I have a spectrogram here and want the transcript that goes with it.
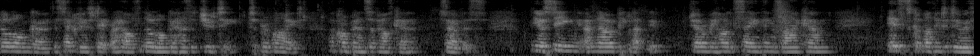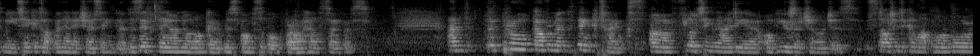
no longer, the Secretary of State for Health, no longer has a duty to provide a comprehensive healthcare service you're seeing um, now people like Jeremy Hunt saying things like, um, it's got nothing to do with me, take it up with NHS England, as if they are no longer responsible for our health service. And the pro-government think tanks are floating the idea of user charges, starting to come up more and more,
